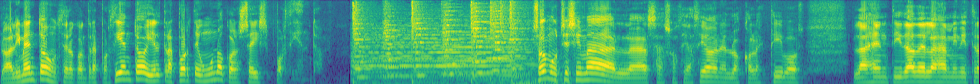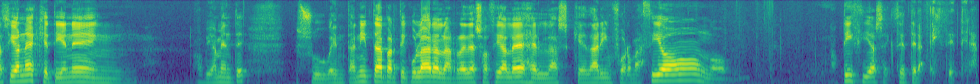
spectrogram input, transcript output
los alimentos un 0,3% y el transporte un 1,6%. Son muchísimas las asociaciones, los colectivos, las entidades, las administraciones que tienen, obviamente, su ventanita particular a las redes sociales en las que dar información o noticias, etcétera, etcétera.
